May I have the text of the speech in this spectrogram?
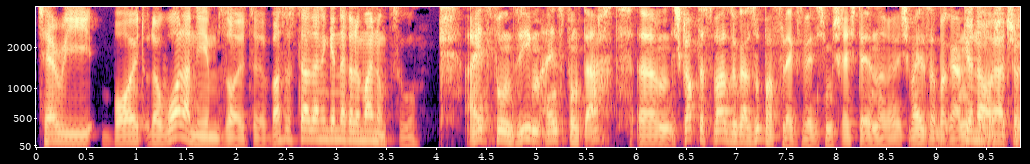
Terry, Boyd oder Waller nehmen sollte. Was ist da deine generelle Meinung zu? 1.7, 1.8. Ähm, ich glaube, das war sogar Superflex, wenn ich mich recht erinnere. Ich weiß es aber gar nicht. Genau, genau ja,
